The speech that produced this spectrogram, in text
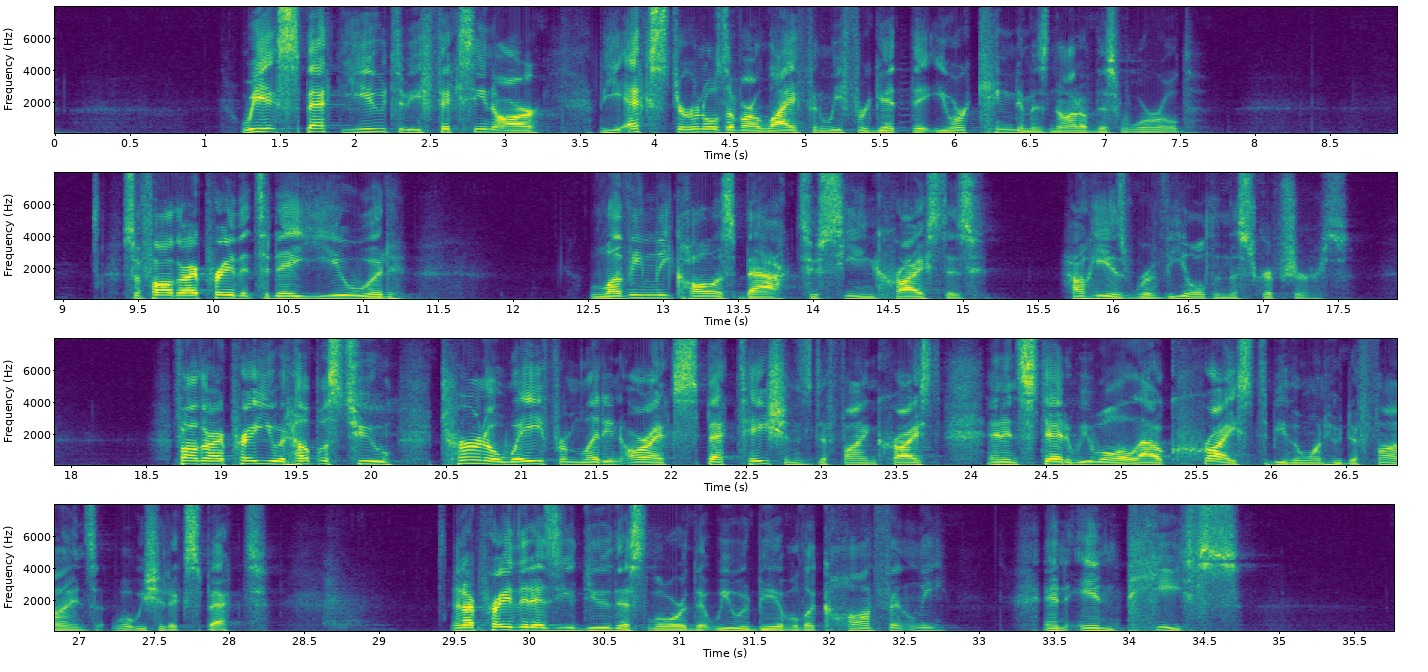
We expect you to be fixing our the externals of our life and we forget that your kingdom is not of this world. So Father, I pray that today you would lovingly call us back to seeing Christ as how he is revealed in the scriptures. Father, I pray you would help us to turn away from letting our expectations define Christ, and instead we will allow Christ to be the one who defines what we should expect. And I pray that as you do this, Lord, that we would be able to confidently and in peace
